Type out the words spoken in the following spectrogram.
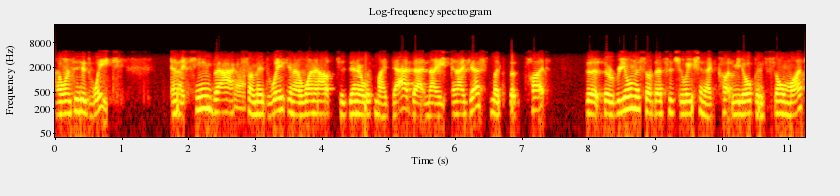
I went to his wake. And I came back wow. from his wake, and I went out to dinner with my dad that night. And I guess like the cut the the realness of that situation had cut me open so much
